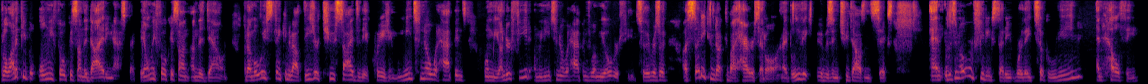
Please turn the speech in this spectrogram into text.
but a lot of people only focus on the dieting aspect. They only focus on, on the down. But I'm always thinking about these are two sides of the equation. We need to know what happens when we underfeed, and we need to know what happens when we overfeed. So, there was a, a study conducted by Harris et al., and I believe it, it was in 2006 And it was an overfeeding study where they took lean and healthy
